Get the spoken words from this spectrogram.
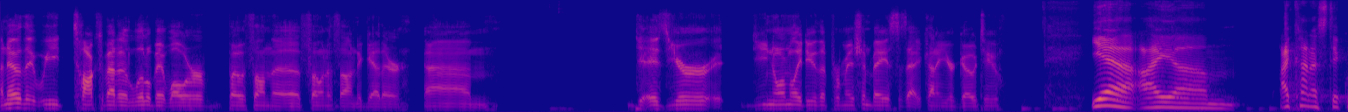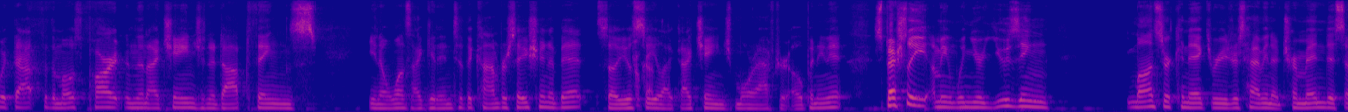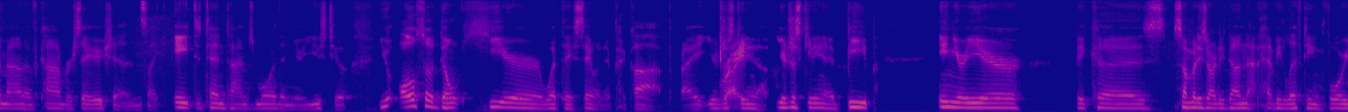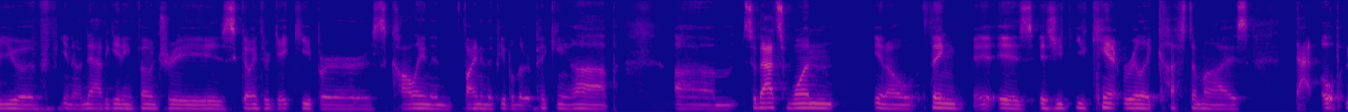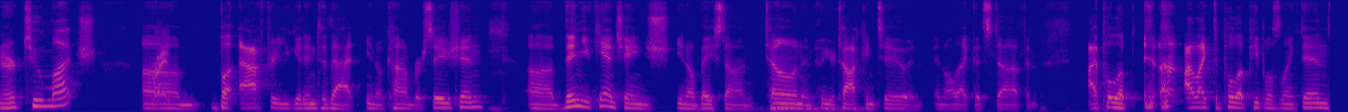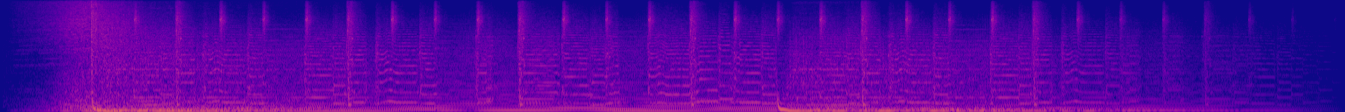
I know that we talked about it a little bit while we are both on the phonathon together. Um, is your do you normally do the permission based? Is that kind of your go to? Yeah, I um I kind of stick with that for the most part, and then I change and adopt things. You know, once I get into the conversation a bit, so you'll okay. see like I change more after opening it. Especially, I mean, when you're using Monster Connect, where you're just having a tremendous amount of conversations, like eight to 10 times more than you're used to, you also don't hear what they say when they pick up, right? You're just right. getting a, you're just getting a beep in your ear because somebody's already done that heavy lifting for you of, you know, navigating phone trees, going through gatekeepers, calling and finding the people that are picking up. Um, so that's one, you know, thing is, is you, you can't really customize that opener too much. Um, right. But after you get into that, you know, conversation, uh, then you can change, you know, based on tone and who you're talking to and, and all that good stuff. And I pull up, I like to pull up people's LinkedIn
